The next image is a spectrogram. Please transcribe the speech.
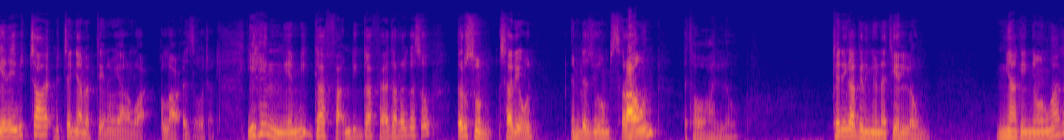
የኔ ብቻ ብቸኛ መብቴ ነው ያ አላሁ ዘ ወጀል። ይህን የሚጋፋ እንዲጋፋ ያደረገ ሰው እርሱን ሰሪውን እንደዚሁም ስራውን እተወዋለሁ። ከኔ ጋር ግንኙነት የለውም። የሚያገኘውን ዋጋ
